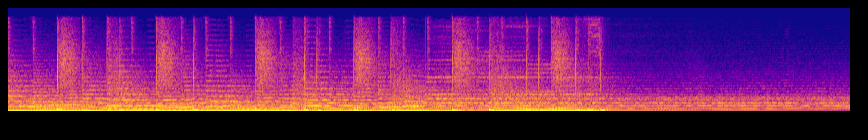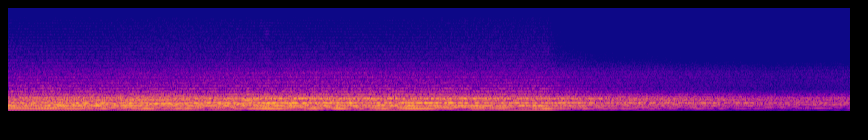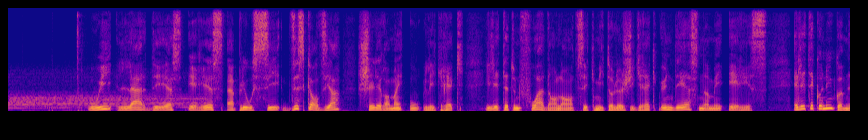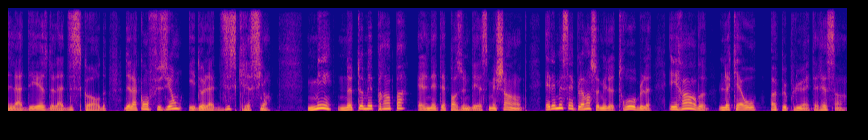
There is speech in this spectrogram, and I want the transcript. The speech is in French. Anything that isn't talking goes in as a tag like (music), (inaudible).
Oui, la déesse Eris, appelée aussi Discordia chez les Romains ou les Grecs. Il était une fois dans l'antique mythologie grecque une déesse nommée Eris. Elle était connue comme la déesse de la discorde, de la confusion et de la discrétion. Mais ne te méprends pas, elle n'était pas une déesse méchante, elle aimait simplement semer le trouble et rendre le chaos un peu plus intéressant.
